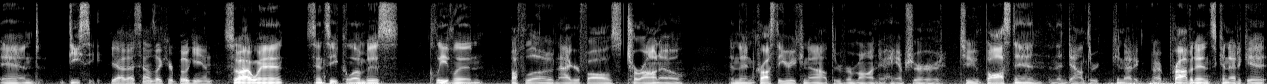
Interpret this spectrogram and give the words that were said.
and DC. Yeah, that sounds like you're boogieing. So I went Cincy, Columbus, Cleveland, Buffalo, Niagara Falls, Toronto, and then crossed the Erie Canal through Vermont, New Hampshire to Boston, and then down through Connecticut, uh, Providence, Connecticut,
